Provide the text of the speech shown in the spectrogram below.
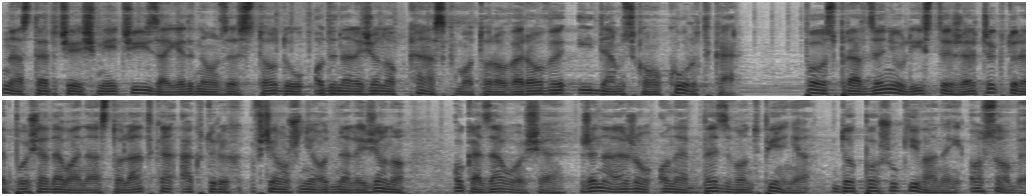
Na stercie śmieci za jedną ze stodół odnaleziono kask motorowerowy i damską kurtkę. Po sprawdzeniu listy rzeczy, które posiadała nastolatka, a których wciąż nie odnaleziono, okazało się, że należą one bez wątpienia do poszukiwanej osoby.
